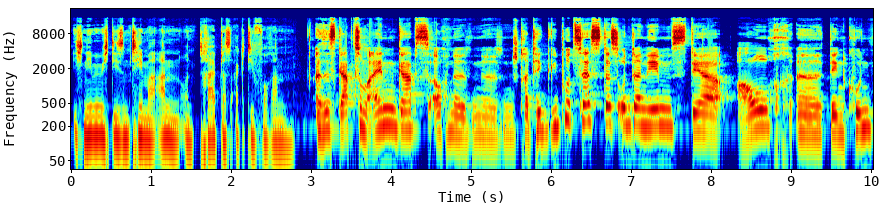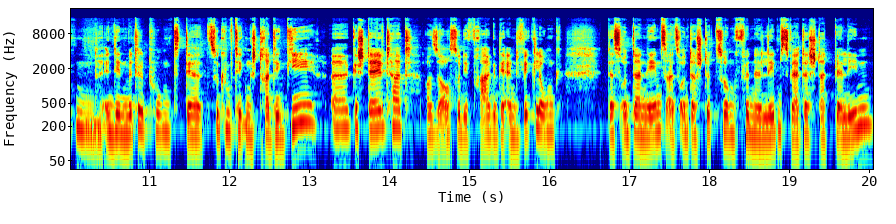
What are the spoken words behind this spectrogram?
ich nehme mich diesem Thema an und treibe das aktiv voran. Also es gab zum einen gab es auch eine, eine, einen Strategieprozess des Unternehmens, der auch äh, den Kunden in den Mittelpunkt der zukünftigen Strategie äh, gestellt hat. Also auch so die Frage der Entwicklung des Unternehmens als Unterstützung für eine lebenswerte Stadt Berlin.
